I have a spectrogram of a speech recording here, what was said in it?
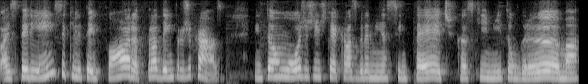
a experiência que ele tem fora para dentro de casa. Então, hoje a gente tem aquelas graminhas sintéticas que imitam grama,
